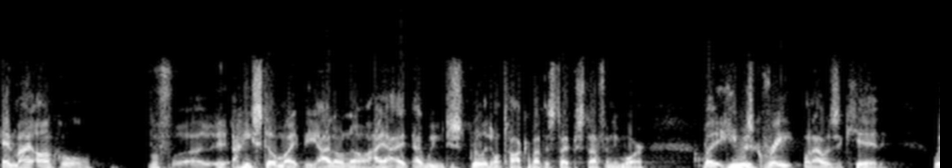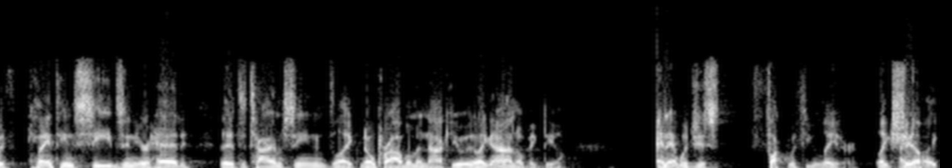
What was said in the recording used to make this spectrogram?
and my uncle, before, uh, he still might be. I don't know. I, I, I we just really don't talk about this type of stuff anymore. But he was great when I was a kid with planting seeds in your head that at the time seemed like no problem and knock you like ah no big deal, and it would just fuck with you later. Like shit. Like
